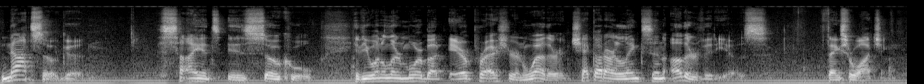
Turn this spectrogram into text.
not so good. Science is so cool. If you want to learn more about air pressure and weather, check out our links in other videos. Thanks for watching.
